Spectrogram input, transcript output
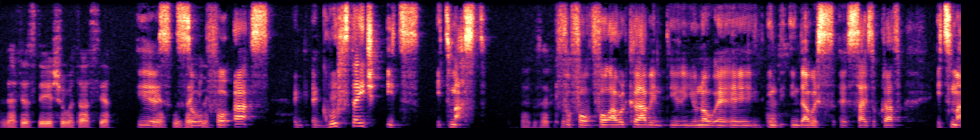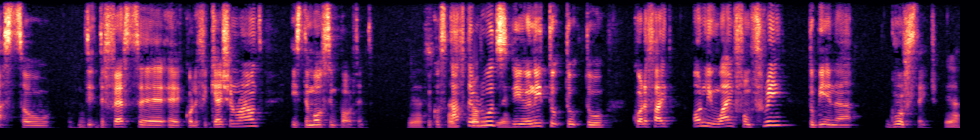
That is the issue with us, yeah. Yes. Yeah, exactly. So for us, a, a group stage, it's it's must Exactly. for for, for our club. In you, know, uh, in in our uh, size of club, it's must. So Mm-hmm. the, the first uh, uh, qualification round is the most important yes. because And afterwards probably- you need to to to qualify only one from three to be in a group stage. Yeah.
